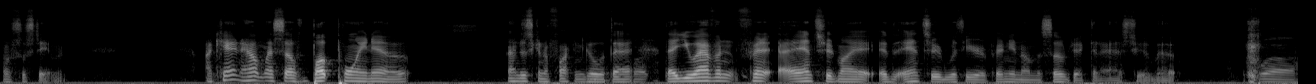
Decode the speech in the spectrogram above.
what's the statement? I can't help myself but point out. I'm just gonna fucking go with that. But- That you haven't answered my answered with your opinion on the subject that I asked you about Well,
